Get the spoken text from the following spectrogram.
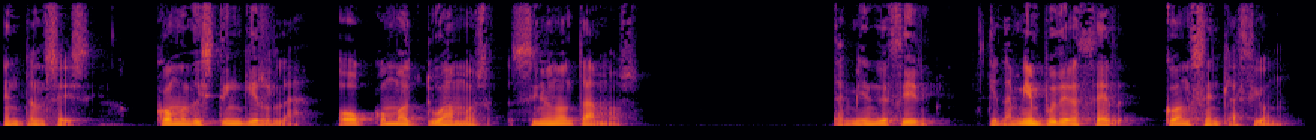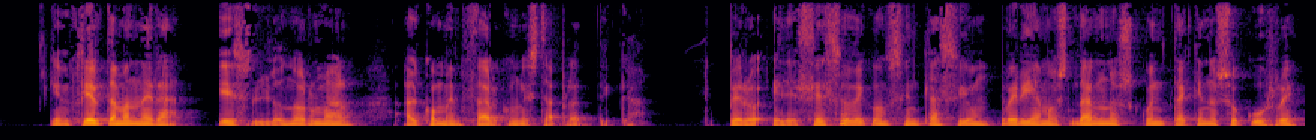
Entonces, ¿cómo distinguirla o cómo actuamos si lo notamos? También decir que también pudiera ser concentración, que en cierta manera es lo normal al comenzar con esta práctica. Pero el exceso de concentración deberíamos darnos cuenta que nos ocurre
